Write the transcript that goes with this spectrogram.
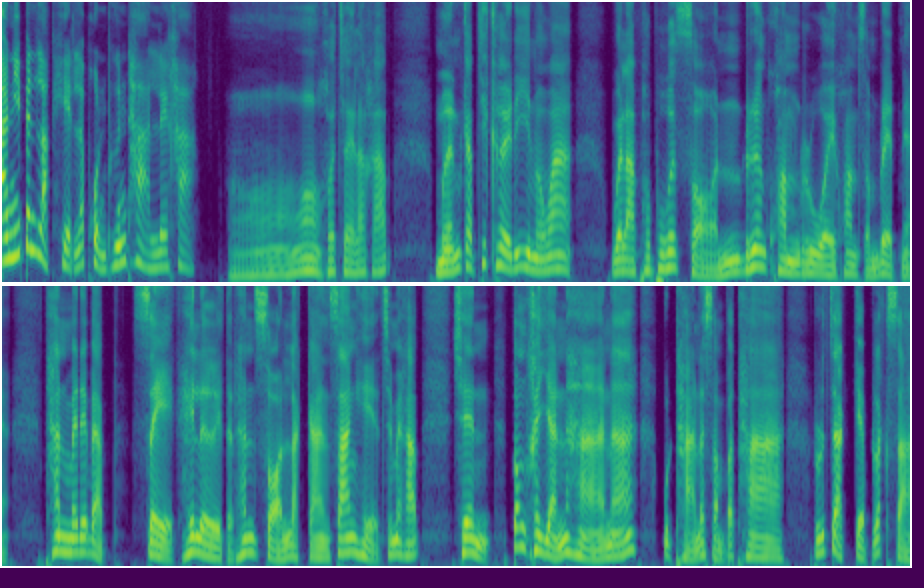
อันนี้เป็นหลักเหตุและผลพื้นฐานเลยค่ะอ๋อเข้าใจแล้วครับ เหมือนกับที่เคยได้ยินมาว่า เวลาพระพุทธสอนเรื่องความรวยความสำเร็จเนี่ย ท่านไม่ได้แบบ เสกให้เลย แต่ท่านสอนหลักการสร้างเหตุใช่ไหมครับ เช่น ต้องขยันหานะ อุทานสัมปทา รู้จักเก็บรักษา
